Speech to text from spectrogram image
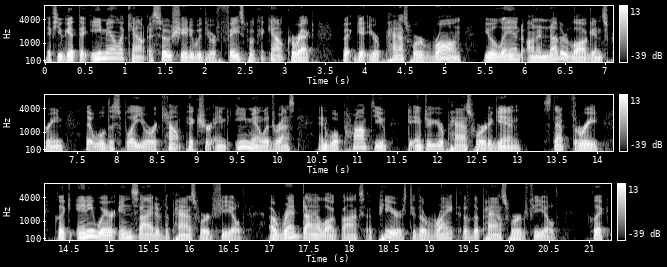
If you get the email account associated with your Facebook account correct, but get your password wrong, you'll land on another login screen that will display your account picture and email address and will prompt you to enter your password again. Step 3. Click anywhere inside of the password field a red dialog box appears to the right of the password field. Click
